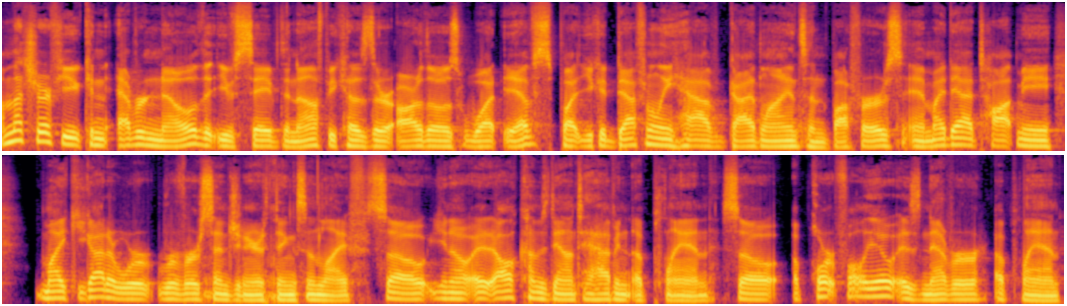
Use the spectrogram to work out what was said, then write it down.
I'm not sure if you can ever know that you've saved enough because there are those what ifs, but you could definitely have guidelines and buffers. And my dad taught me, Mike, you got to re- reverse engineer things in life. So, you know, it all comes down to having a plan. So, a portfolio is never a plan.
